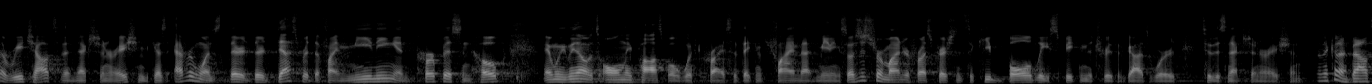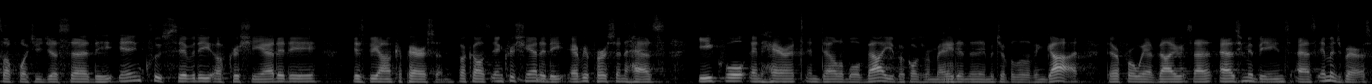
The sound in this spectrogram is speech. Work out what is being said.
to reach out to the next generation because everyone's, they're, they're desperate to find meaning and purpose and hope. And we know it's only possible with Christ that they can find that meaning. So it's just a reminder for us Christians to keep boldly speaking the truth of God's word to this next generation. And to kind of bounce off what you just said, the inclusivity of Christianity is beyond comparison because in Christianity, every person has equal, inherent, indelible value because we're made in the image of a living God. Therefore, we have value as, as human beings, as image bearers.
